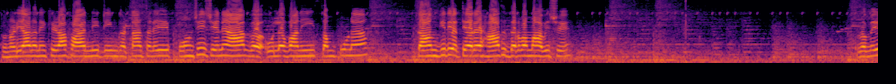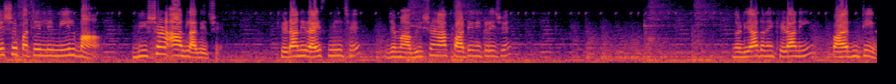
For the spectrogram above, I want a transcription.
તો નડિયાદ અને ખેડા ફાયરની ટીમ ઘટના સ્થળે પહોંચી છે અને આગ ઓલવવાની સંપૂર્ણ કામગીરી અત્યારે હાથ ધરવામાં આવી છે. રમેશ પટેલની મિલમાં ભીષણ આગ લાગે છે. ખેડાની રાઈસ મિલ છે, જેમાં ભીષણ આગ ફાટી નીકળી છે. નડિયાદ અને ખેડાની ફાયરની ટીમ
